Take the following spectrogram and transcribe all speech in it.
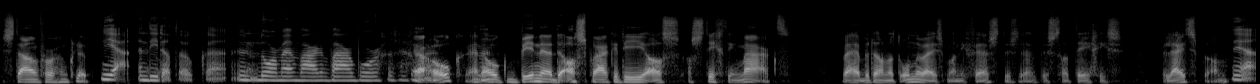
staan voor hun club. Ja, en die dat ook eh, hun normen en waarden waarborgen, zeg Ja, maar. ook. En Ja. ook binnen de afspraken die je als, als stichting maakt. Wij hebben dan het onderwijsmanifest, dus de, de strategisch beleidsplan. Ja,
